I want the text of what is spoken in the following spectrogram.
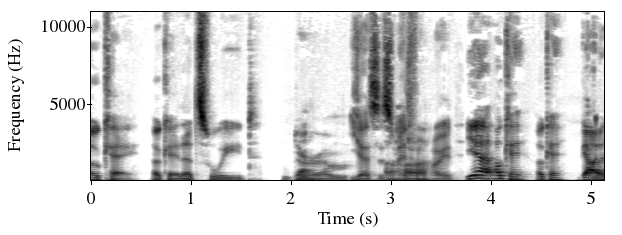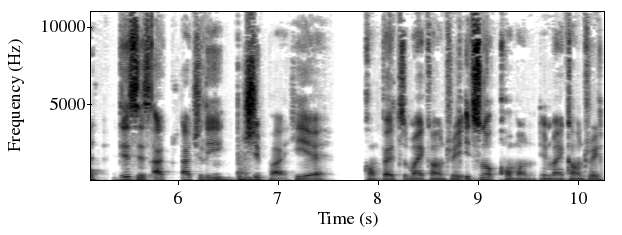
Okay. Okay. That's wheat. Durum. Yes, it's made Uh-huh. from wheat. Yeah. Okay. Okay. Got it. This is ac- actually cheaper here compared to my country. It's not common in my country,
